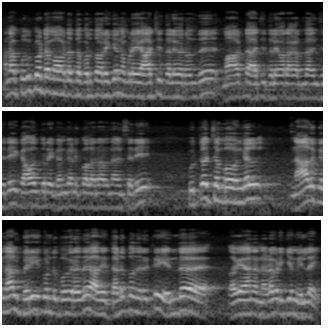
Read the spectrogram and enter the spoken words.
ஆனால் புதுக்கோட்டை மாவட்டத்தை பொறுத்த வரைக்கும் நம்முடைய ஆட்சித்தலைவர் வந்து மாவட்ட ஆட்சித்தலைவராக இருந்தாலும் சரி காவல்துறை கண்காணிப்பாளராக இருந்தாலும் சரி குற்றச்சம்பவங்கள் நாளுக்கு நாள் பெருகி கொண்டு போகிறது அதை தடுப்பதற்கு எந்த வகையான நடவடிக்கையும் இல்லை.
